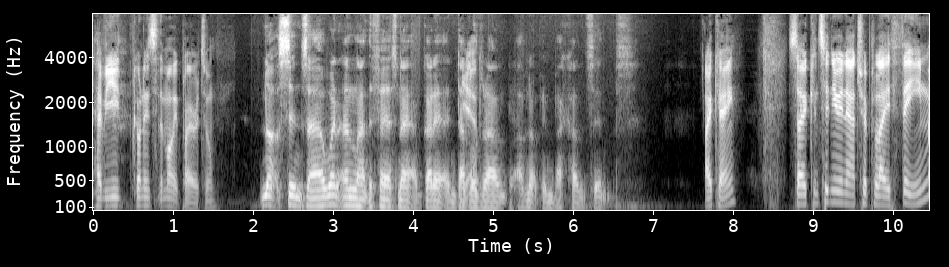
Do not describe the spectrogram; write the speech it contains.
Have you gone into the multiplayer at all? not since I went on like the first night I've got it and doubled Yeah. around but I've not been back on since Okay. So continuing our AAA theme,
